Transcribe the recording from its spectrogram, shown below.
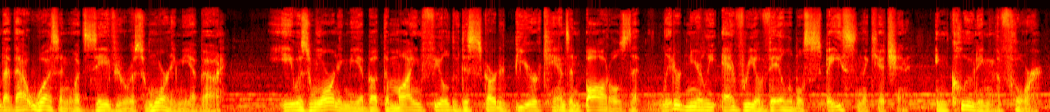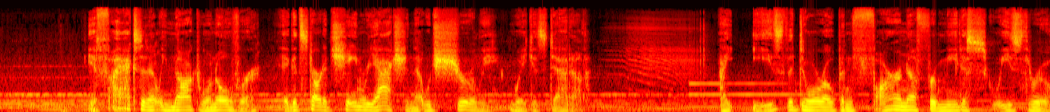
But that wasn't what Xavier was warning me about. He was warning me about the minefield of discarded beer cans and bottles that littered nearly every available space in the kitchen, including the floor. If I accidentally knocked one over, it could start a chain reaction that would surely wake his dad up. I eased the door open far enough for me to squeeze through,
